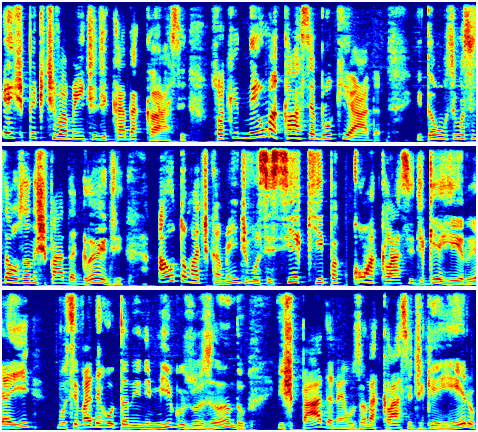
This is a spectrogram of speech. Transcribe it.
respectivamente de cada classe. Só que nenhuma classe é bloqueada. Então, se você está usando espada grande, automaticamente você se equipa com a classe de guerreiro. E aí, você vai derrotando inimigos usando espada, né? Usando a classe de guerreiro,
